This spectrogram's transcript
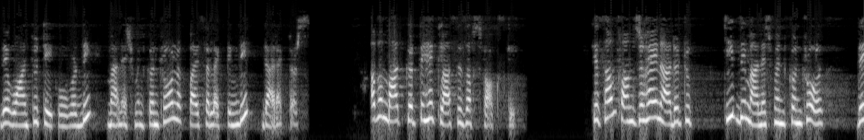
they want to take over the management control by selecting the director اب ہم بات کرتے ہیں کلاسز آف اسٹاکس کی کہ سم فرمس جو ہے in order to keep the management control they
